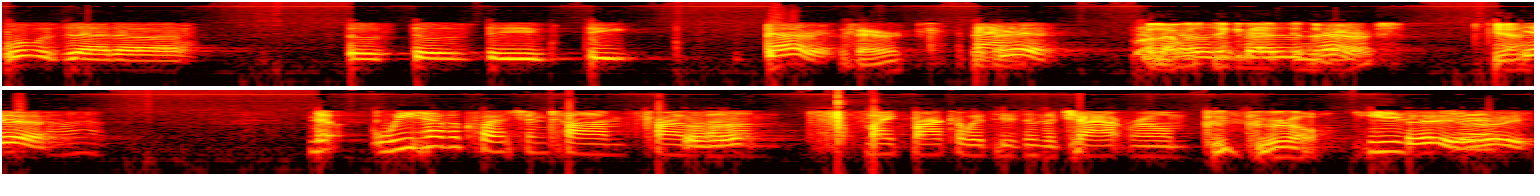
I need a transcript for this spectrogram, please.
what was that? Uh, those those the the barracks. The barracks. Yeah. Well, that was taken inside in, of in the barracks. Yeah. Yeah. No, we have a question, Tom, from Uh-huh. um, Mike Markowitz. He's in the chat room. Good girl. He's Hey, just,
